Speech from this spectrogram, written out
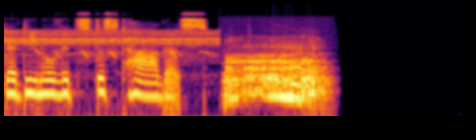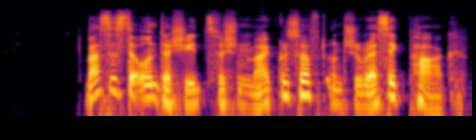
Der Dino-Witz des Tages. Was ist der Unterschied zwischen Microsoft und Jurassic Park?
